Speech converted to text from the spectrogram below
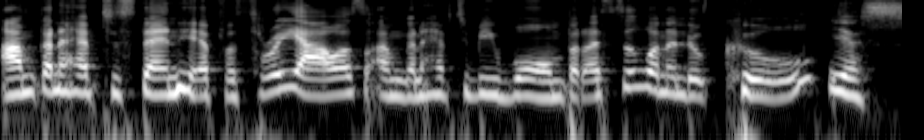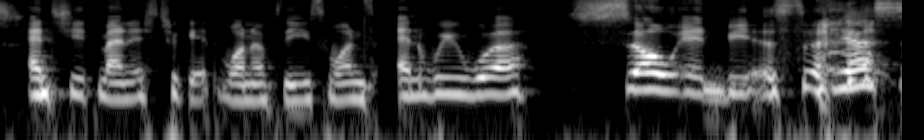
I'm going to have to stand here for three hours. I'm going to have to be warm, but I still want to look cool. Yes. And she'd managed to get one of these ones, and we were so envious. yes,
